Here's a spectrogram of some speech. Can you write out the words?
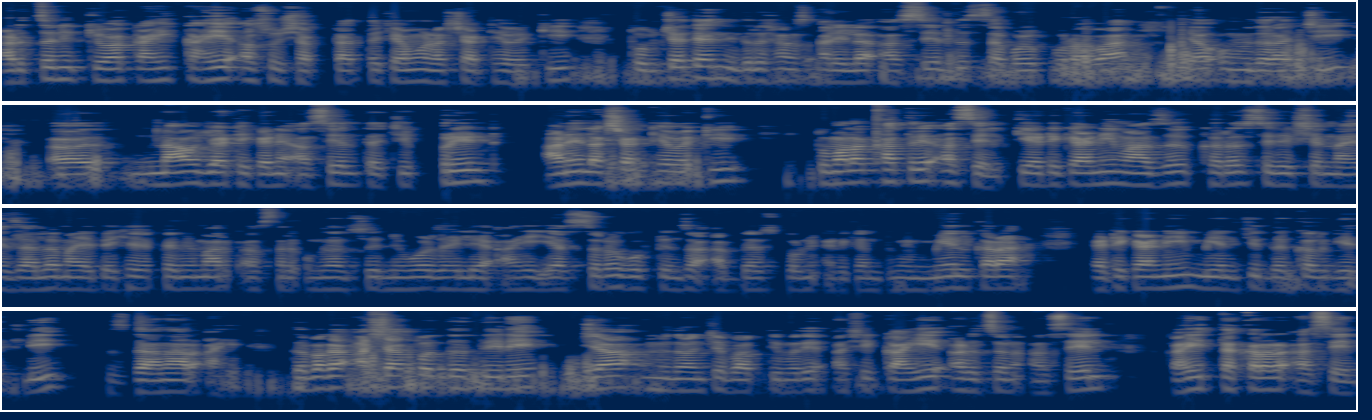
अडचणी किंवा काही काही असू शकतात. त्याच्यामुळे लक्षात ठेवा की तुमच्या त्या निदर्शनास आलेलं असेल तर सबळ पुरावा त्या उमेदवाराची नाव ज्या ठिकाणी असेल त्याची प्रिंट आणि लक्षात ठेवा की तुम्हाला खात्री असेल की या ठिकाणी माझं खरंच सिलेक्शन नाही झालं. माझ्यापेक्षा कमी मार्क असणार उमेदवाराची निवड झालेली आहे. या सर्व गोष्टींचा अभ्यास करून या ठिकाणी तुम्ही मेल करा. या ठिकाणी मेलची दखल घेतली जाणार आहे. तर बघा अशा पद्धतीने ज्या उमेदवारांच्या बाबतीमध्ये अशी काही अडचण असेल काही तक्रार असेल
